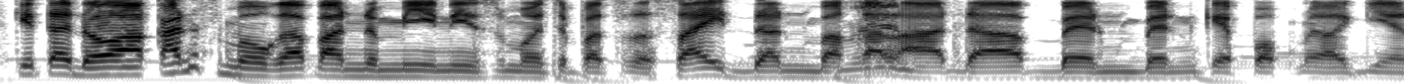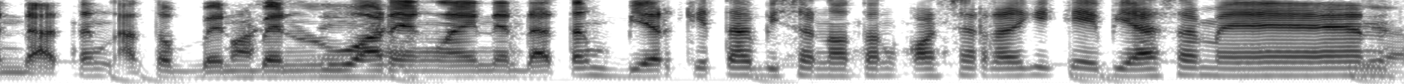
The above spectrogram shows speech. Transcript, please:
kita doakan semoga pandemi ini semua cepat selesai dan bakal Amin. ada band-band K-pop lagi yang datang atau band-band luar yang lainnya datang biar kita bisa nonton konser lagi kayak biasa men. Iya.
